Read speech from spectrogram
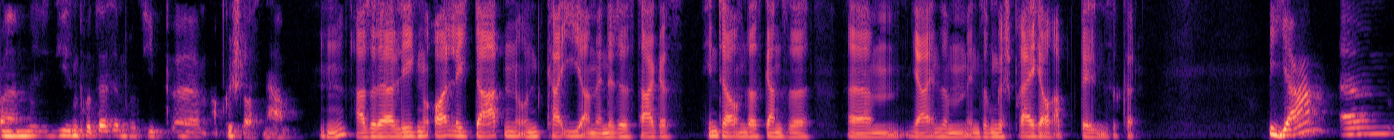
ähm, diesen Prozess im Prinzip äh, abgeschlossen haben. Mhm. Also da liegen ordentlich Daten und KI am Ende des Tages hinter, um das Ganze ähm, ja in so, einem, in so einem Gespräch auch abbilden zu können. Ja, ähm,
